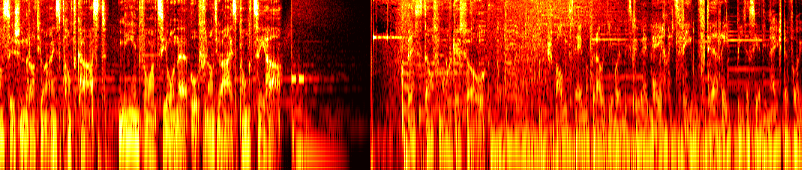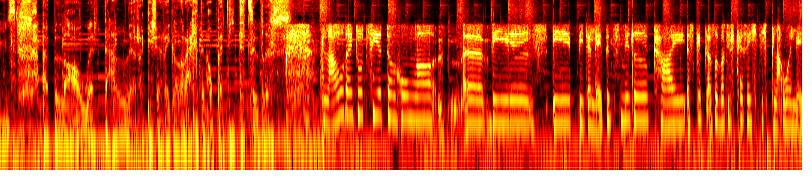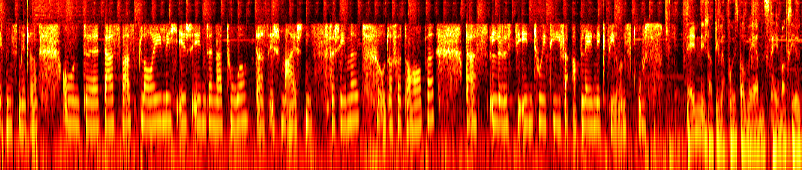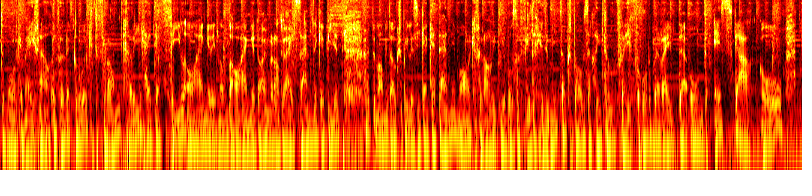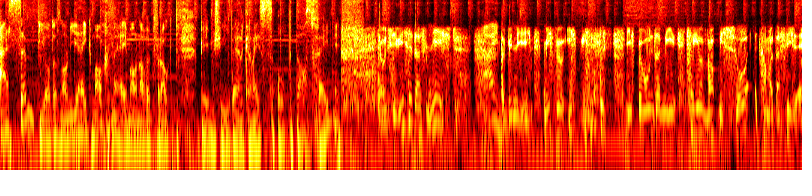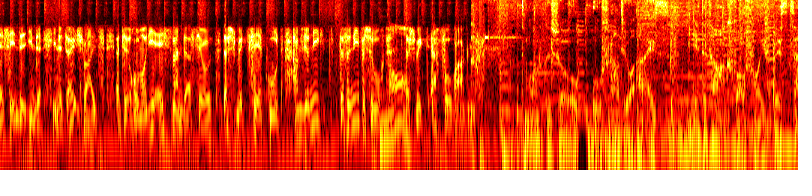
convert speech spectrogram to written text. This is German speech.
Das ist ein Radio 1 Podcast. Mehr Informationen auf radio1.ch. Best auf Morgenshow spannendes Thema für alle, die, die immer das Gefühl haben, wir haben zu viel auf der Rippe. Das sind ja die meisten von uns. Ein blauer Teller ist ein regelrechter Appetitzügler. Blau reduzierter Hunger, äh, weil es bei den Lebensmitteln kein, es gibt also wirklich keine richtig blaue Lebensmittel. Und äh, das, was bläulich ist in der Natur, das ist meistens verschimmelt oder verdorben. Das löst die intuitive Ablehnung bei uns aus. Dann ist natürlich Fußball-WM das Thema heute Morgen. Wir haben schnell ein bisschen geschaut. Frankreich hat ja viele Anhängerinnen und Anhänger hier im Radio 1 Sendegebiet. Heute Nachmittag spielen sie gegen Dänemark. Für alle die, die sich vielleicht in der Mittagspause ein bisschen darauf vorbereiten Und Escargot essen, die, das noch nie haben gemacht haben. Wir haben mal nachgefragt beim Gilbert Gress, ob das fein ist. Ja, und Sie wissen das nicht. Nein. Da bin ich, mich, ich, ich, ich bewundere mich. Ich sage wieso kann man das nicht essen in der, in der, in der Deutschschweiz? Also Romandie isst man das ja. Das schmeckt sehr gut. Haben Sie noch nie, das noch nie versucht? No. Das schmeckt hervorragend. Die Morgenshow auf Radio 1. Jeden Tag von 5 bis 10.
